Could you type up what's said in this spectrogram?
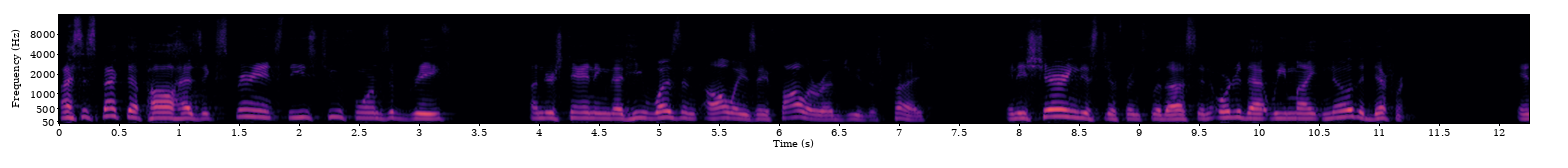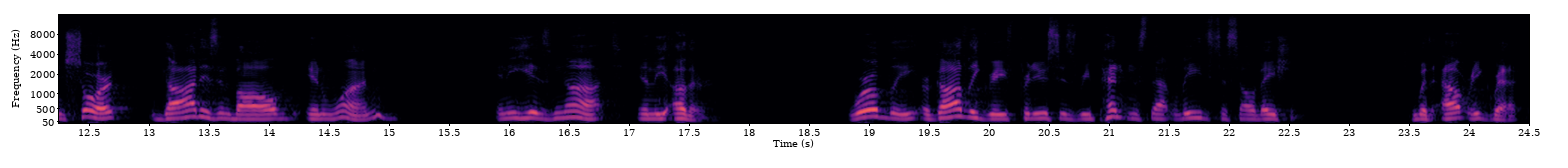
I suspect that Paul has experienced these two forms of grief understanding that he wasn't always a follower of Jesus Christ. And he's sharing this difference with us in order that we might know the difference. In short, God is involved in one, and he is not in the other. Worldly or godly grief produces repentance that leads to salvation without regret,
